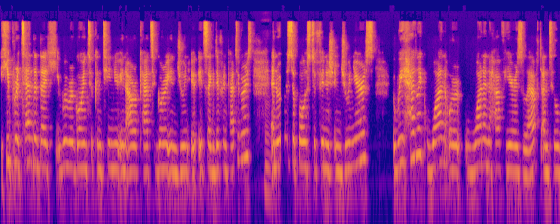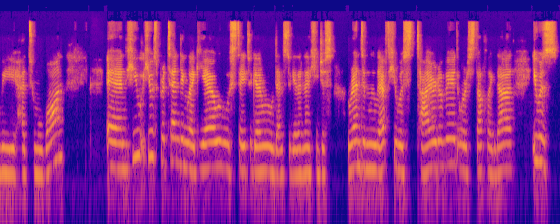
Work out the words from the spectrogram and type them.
he pretended that he, we were going to continue in our category in junior. It's like different categories, hmm. and we were supposed to finish in juniors. We had like one or one and a half years left until we had to move on and he he was pretending like yeah we will stay together we will dance together. And then he just randomly left. He was tired of it or stuff like that. It was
